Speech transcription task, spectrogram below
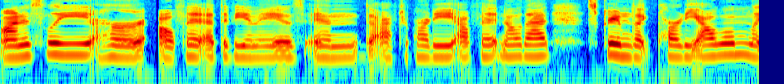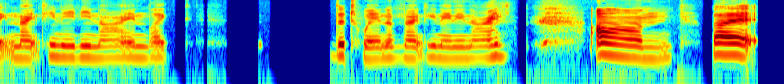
honestly, her outfit at the VMAs and the after party outfit and all that screamed like party album, like 1989, like the twin of 1989. um, but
